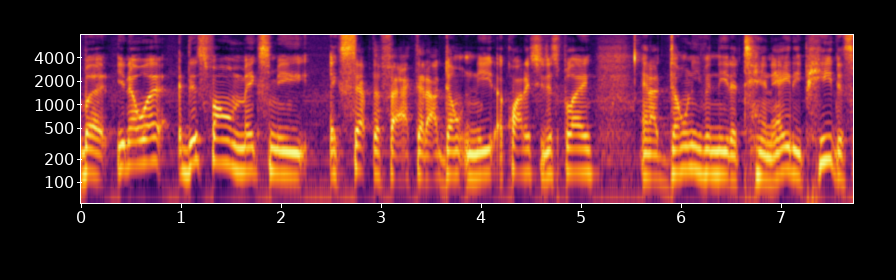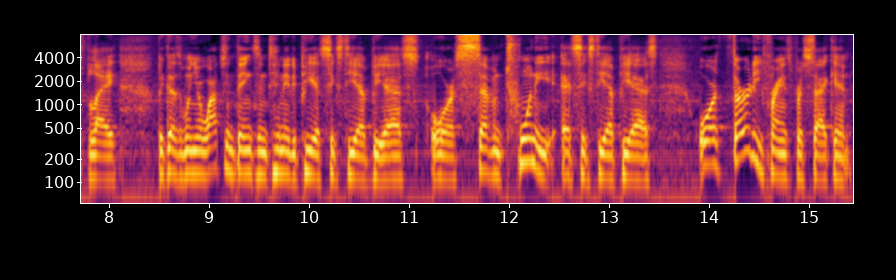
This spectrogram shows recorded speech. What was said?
But you know what? This phone makes me accept the fact that I don't need a Quad HD display and I don't even need a 1080p display because when you're watching things in 1080p at 60 FPS or 720 at 60 FPS or 30 frames per second,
